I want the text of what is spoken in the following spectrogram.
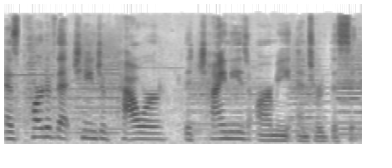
as part of that change of power, the Chinese army entered the city.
